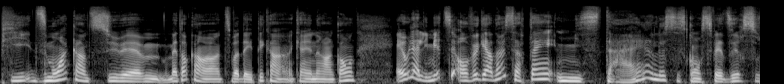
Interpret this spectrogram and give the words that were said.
Puis dis-moi quand tu, euh, mettons quand tu vas dater quand, quand il y a une rencontre, et où la limite, on veut garder un certain mystère. C'est ce qu'on se fait dire sou-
